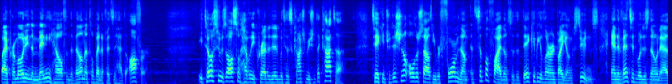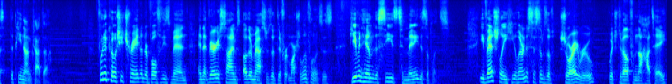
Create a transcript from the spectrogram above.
by promoting the many health and developmental benefits it had to offer. Itosu is also heavily credited with his contribution to kata. Taking traditional older styles, he reformed them and simplified them so that they could be learned by young students, and invented what is known as the Pinan kata. Funakoshi trained under both of these men and at various times other masters of different martial influences, giving him the seeds to many disciplines. Eventually, he learned the systems of Shorei-ryu, which developed from Nahate,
